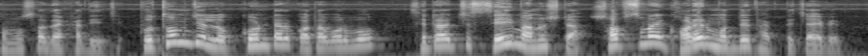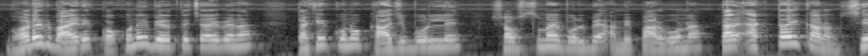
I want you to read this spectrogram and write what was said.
সমস্যা দেখা দিয়েছে? প্রথম যে লক্ষণটার কথা বলব, সেটা হচ্ছে সেই মানুষটা সবসময় ঘরের মধ্যে থাকতে চাইবে। ঘরের বাইরে কখনোই বেরোতে চাইবে না। তাকে কোনো কাজ বললে সবসময় বলবে, আমি পারব না। তার একটাই কারণ, সে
